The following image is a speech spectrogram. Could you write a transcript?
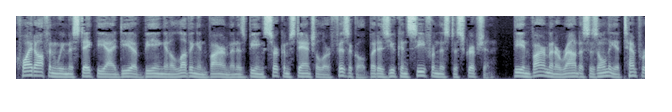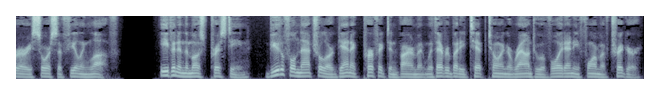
Quite often we mistake the idea of being in a loving environment as being circumstantial or physical, but as you can see from this description, the environment around us is only a temporary source of feeling love. Even in the most pristine, beautiful, natural, organic, perfect environment with everybody tiptoeing around to avoid any form of trigger,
